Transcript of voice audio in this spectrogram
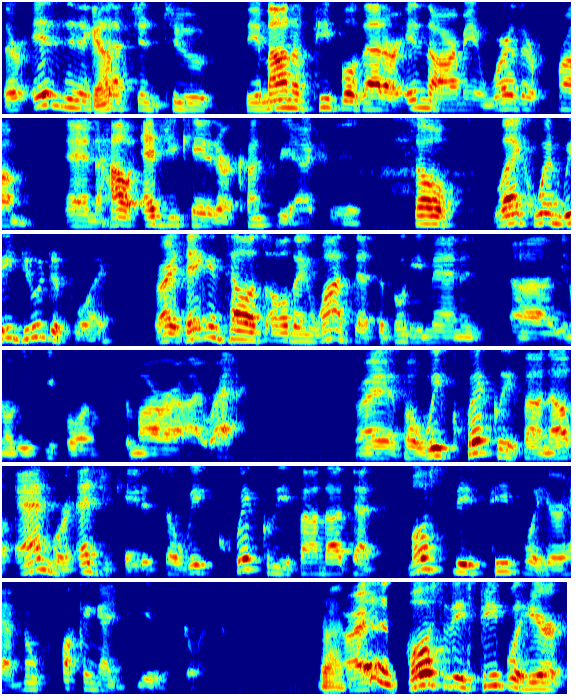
There is an exception to the amount of people that are in the army and where they're from and how educated our country actually is. So, like when we do deploy, right? They can tell us all they want that the boogeyman is, uh, you know, these people in Samarra, Iraq right? But we quickly found out, and we're educated, so we quickly found out that most of these people here have no fucking idea what's going on. Right. All right, most of these people here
